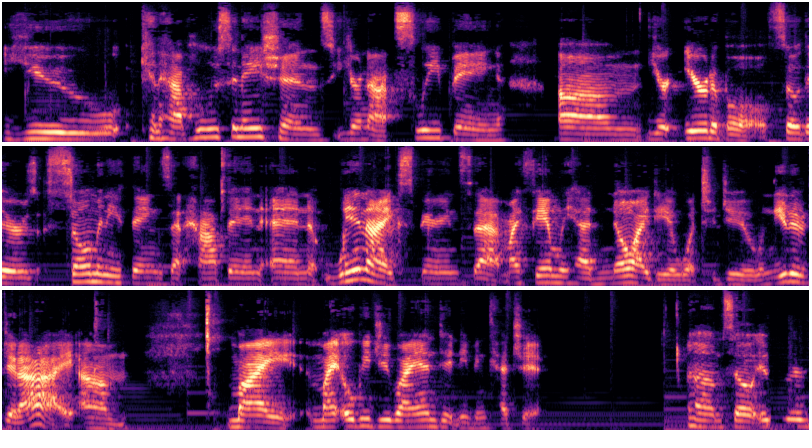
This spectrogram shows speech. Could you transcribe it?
you can have hallucinations. You're not sleeping. Um, you're irritable. So there's so many things that happen. And when I experienced that, my family had no idea what to do. Neither did I. Um, my my OBGYN didn't even catch it. Um, so it was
